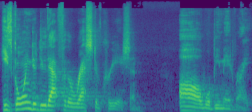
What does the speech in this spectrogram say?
he's going to do that for the rest of creation. All will be made right.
